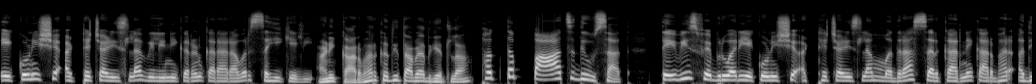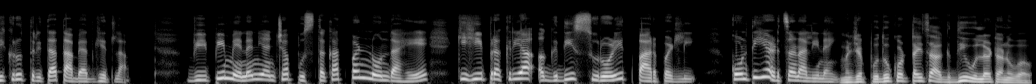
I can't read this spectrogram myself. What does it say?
एकोणीसशे अठ्ठेचाळीसला विलिनीकरण करारावर सही केली. आणि कारभार कधी ताब्यात घेतला? फक्त पाच दिवसात तेवीस फेब्रुवारी एकोणीसशे अठ्ठेचाळीसला मद्रास सरकारने कारभार अधिकृतरित्या ताब्यात घेतला. व्ही. पी. मेनन यांच्या पुस्तकात पण नोंद आहे की ही प्रक्रिया अगदी सुरळीत पार पडली. कोणतीही अडचण आली नाही. म्हणजे पुदुकोट्टाईचा अगदी उलट अनुभव.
